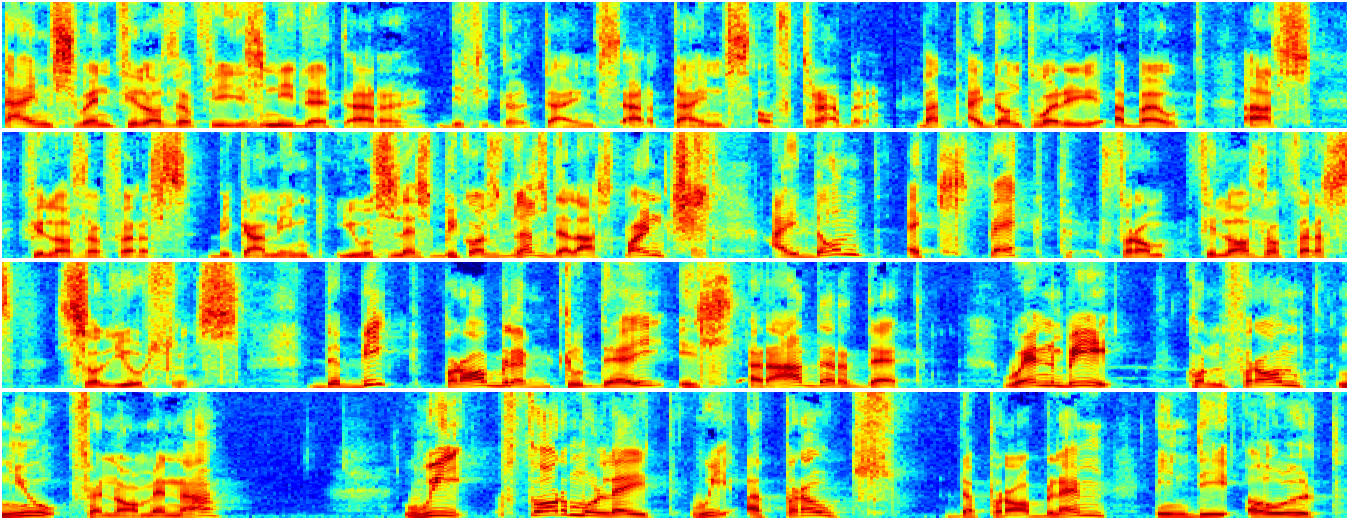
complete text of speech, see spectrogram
times when philosophy is needed are difficult times, are times of trouble. But I don't worry about us philosophers becoming useless because that's the last point. I don't expect from philosophers solutions. The big problem today is rather that when we confront new phenomena, we formulate, we approach the problem in the old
